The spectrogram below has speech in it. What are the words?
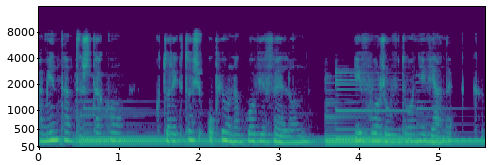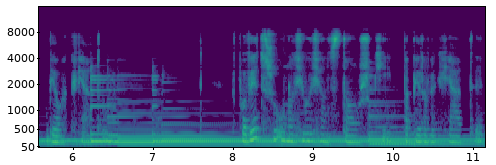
Pamiętam też taką, której ktoś upiął na głowie welon i włożył w dłonie wianek białych kwiatów. W powietrzu unosiły się wstążki, papierowe kwiaty,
